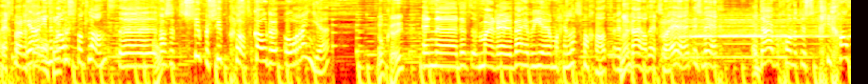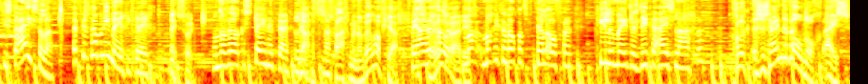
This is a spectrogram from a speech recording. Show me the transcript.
echt er Ja, in het oosten van het land eh, was het super, super glad. Code oranje. Oké. En, eh, dat, maar eh, wij hebben hier helemaal geen last van gehad. En Nee. wij hadden echt zo, hé, het is weg. En daar begon het dus gigantisch te ijzelen. Heb je het helemaal niet meegekregen? Nee, sorry. Onder welke steen heb jij gelegen? Ja, dat vraag ik me dan wel af, ja. Maar dat als- raar mag, mag ik dan ook wat vertellen over kilometers dikke ijslagen? Gelukkig, ze zijn er wel nog, ijs.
